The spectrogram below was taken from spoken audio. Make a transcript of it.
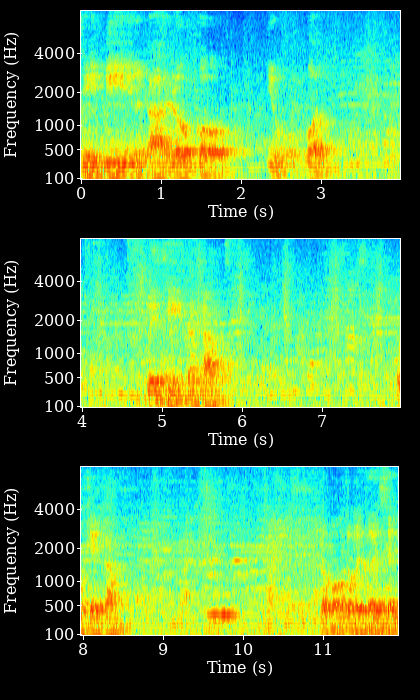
ที่มีโลโก้อยู่บนเวทีนะครับ โอเคครับก็ผมก็ไม่เคยเซ็น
